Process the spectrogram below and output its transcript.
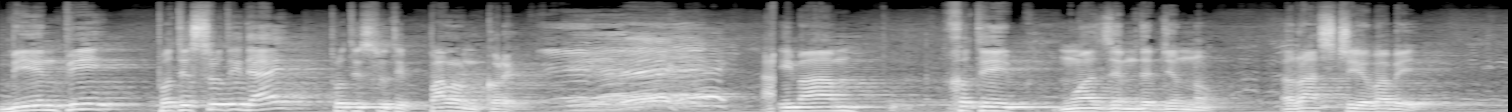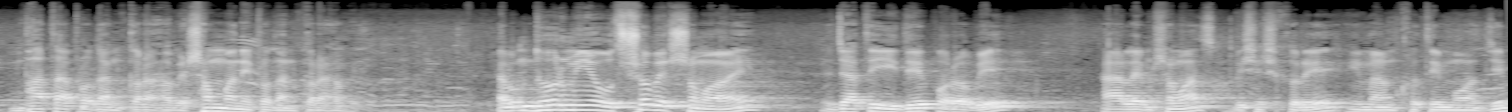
বিএনপি প্রতিশ্রুতি দেয়, প্রতিশ্রুতি পালন করে। ইমাম, খতিব, মুয়াজ্জেমদের জন্য রাষ্ট্রীয়ভাবে ভাতা প্রদান করা হবে, সম্মানে প্রদান করা হবে। এবং ধর্মীয় উৎসবের সময় যাতে ঈদে পরবে আলেম সমাজ, বিশেষ করে ইমাম, খতিব মুয়াজ্জিম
